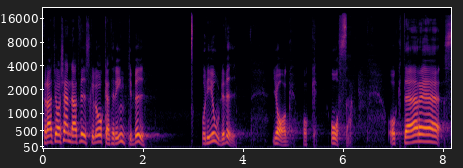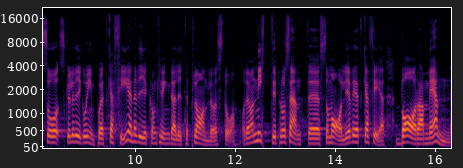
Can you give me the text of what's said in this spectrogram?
För att jag kände att vi skulle åka till Rinkeby. Och det gjorde vi, jag och Åsa. Och där eh, så skulle vi gå in på ett café när vi gick omkring där lite planlöst då. Och det var 90 procent eh, somalier vid ett café, bara män.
